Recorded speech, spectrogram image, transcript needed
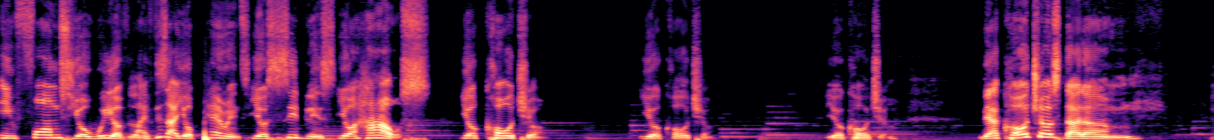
informs your way of life? These are your parents, your siblings, your house, your culture your culture. Your culture. There are cultures that um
